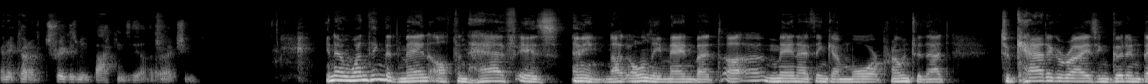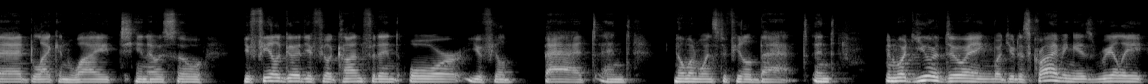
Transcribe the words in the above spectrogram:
and it kind of triggers me back into the other direction. You know, one thing that men often have is, I mean, not only men, but uh, men, I think, are more prone to that, to categorizing good and bad, black and white. You know, so you feel good, you feel confident, or you feel bad, and no one wants to feel bad. And and what you're doing, what you're describing, is really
